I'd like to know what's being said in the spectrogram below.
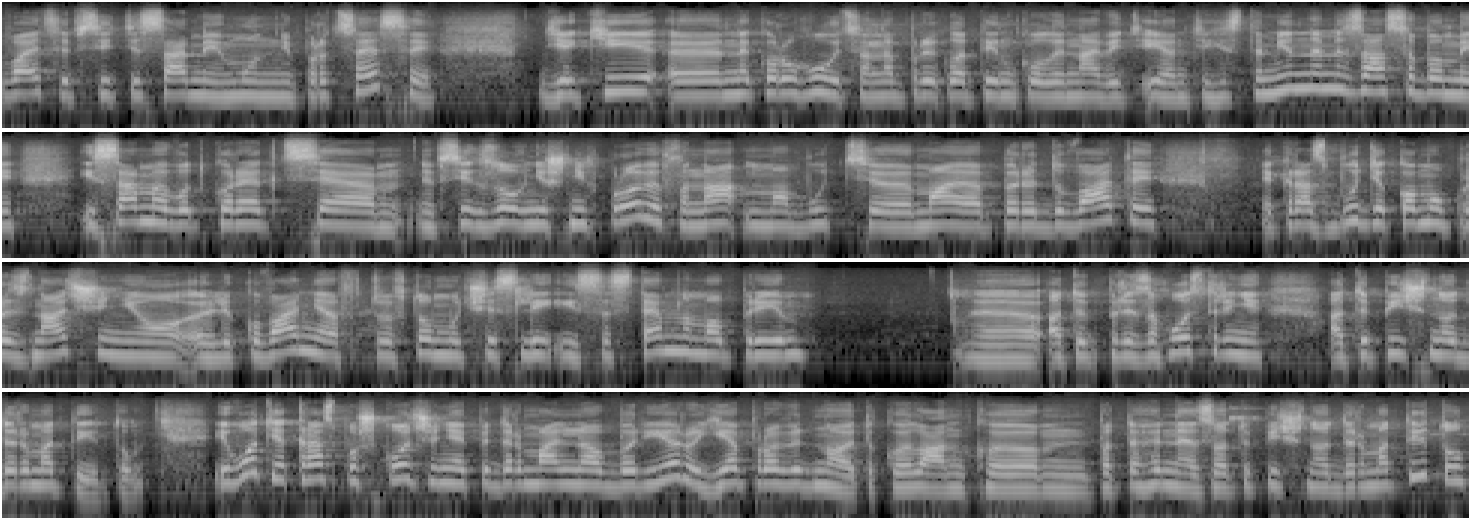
відбуваються всі ті самі імунні процеси, які е, не коригуються, наприклад, інколи навіть і антигістамінними засобами. І саме от корекція всіх зовнішніх провів, вона, мабуть, е, має передувати. Якраз будь-якому призначенню лікування, в тому числі і системному при при загостренні атопічного дерматиту. І от якраз пошкодження епідермального бар'єру є провідною такою ланкою патогенезу атопічного дерматиту.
